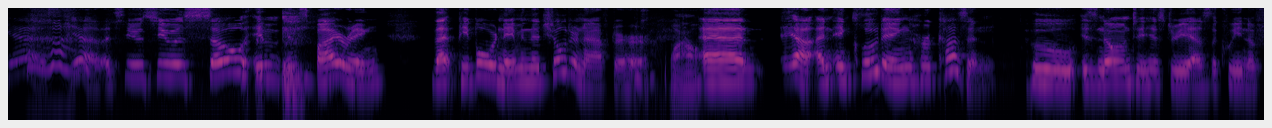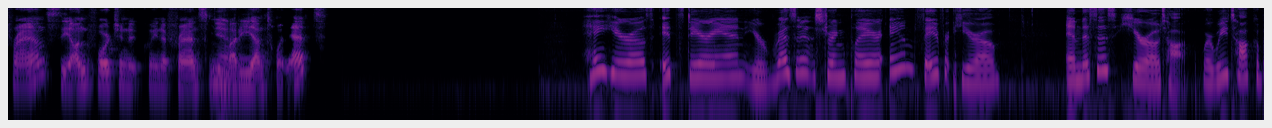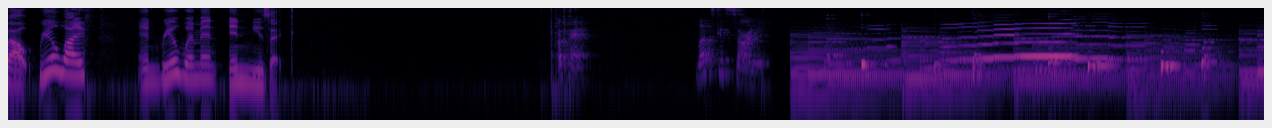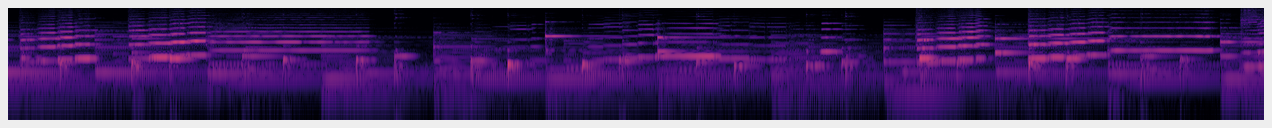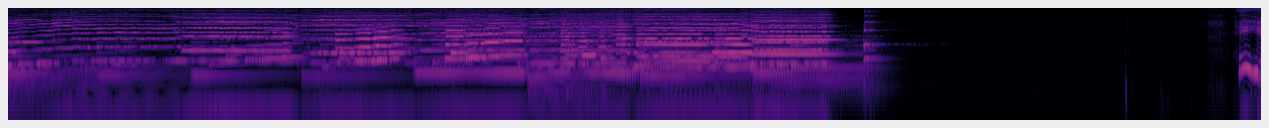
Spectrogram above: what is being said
Yes, yeah. She was she was so in, inspiring that people were naming their children after her. Wow. And yeah, and including her cousin, who is known to history as the Queen of France, the unfortunate Queen of France, yeah. Marie Antoinette. Hey heroes, it's Darrian, your resident string player and favorite hero. And this is Hero Talk, where we talk about real life and real women in music. Okay, let's get started.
